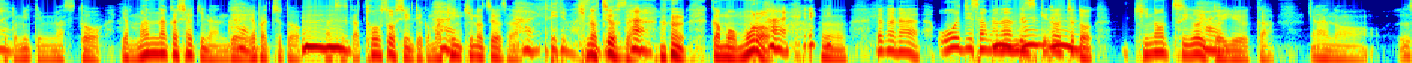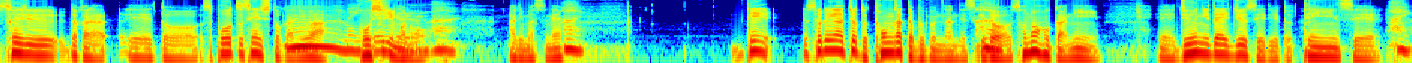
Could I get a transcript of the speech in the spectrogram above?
ちょっと見てみますと、い、や真ん中斜記なんで、はい。やっぱちょっと、なんですか闘争心というか、負はい。けん気の強さ。気の強さはい。がもうもろ、はい。うん、だから王子様なんですけど、ちょっと気の強いというか、あのそういうだから、えー、とスポーツ選手とかには欲しいものはい。ありますね。はい。でそれがちょっととんがった部分なんですけど、はその他に、えー、12代重星でいうと転院性はい。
